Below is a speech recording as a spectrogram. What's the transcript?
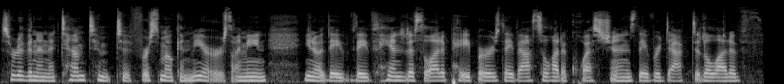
sort of in an attempt to, to, for smoke and mirrors. I mean, you know, they've they've handed us a lot of papers, they've asked a lot of questions, they've redacted a lot of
